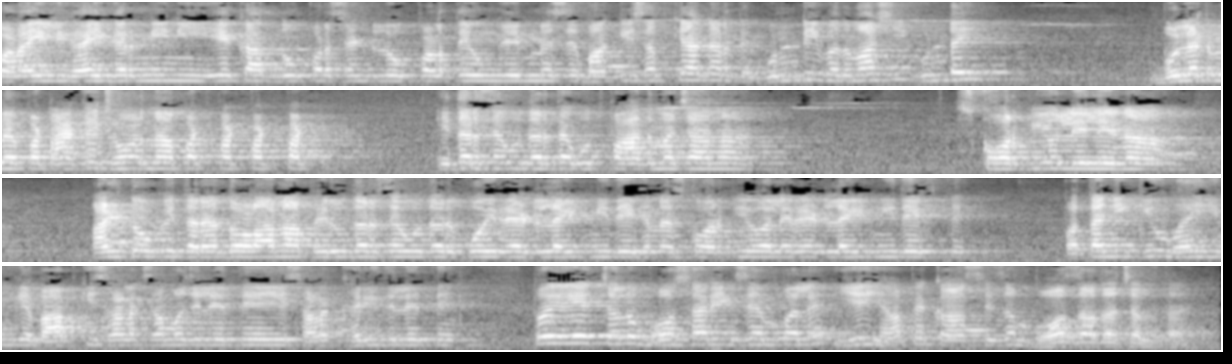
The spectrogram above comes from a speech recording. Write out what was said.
पढ़ाई लिखाई करनी नहीं, एक आध दो परसेंट लोग पढ़ते होंगे, इनमें से बाकी सब क्या करते? गुंडी, बदमाशी, गुंडई। बुलेट में पटाखे छोड़ना, पट पट पट पट। इधर से उधर तक उत्पाद मचाना, स्कॉर्पियो ले लेना, अल्टो की तरह दौड़ाना, फिर उधर से उधर कोई रेड लाइट नहीं देखना, स्कॉर्पियो वाले रेड लाइट नहीं देखते। पता नहीं क्यों भाई, इनके बाप की सड़क समझ लेते हैं, ये सड़क खरीद लेते हैं। तो ये चलो, बहुत सारे एग्ज़ाम्पल है। ये यहाँ पे कास्टिज्म बहुत ज़्यादा चलता है।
